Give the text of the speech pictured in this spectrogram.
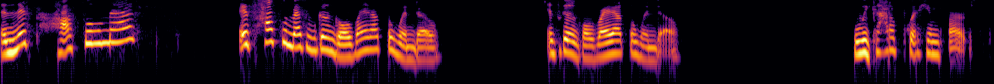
and this hustle mess, this hustle mess is going to go right out the window. It's going to go right out the window. We got to put Him first.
